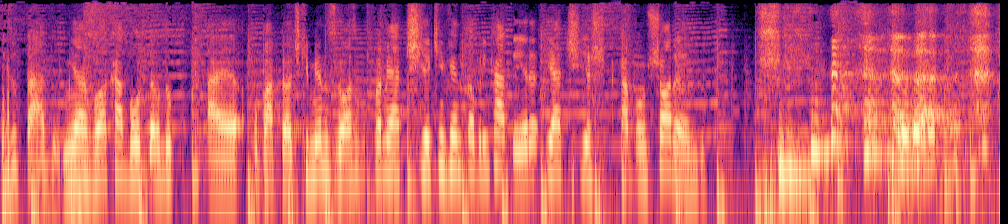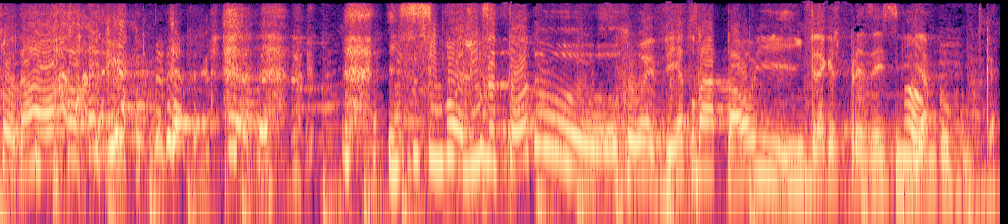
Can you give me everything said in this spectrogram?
Resultado, minha avó acabou dando é, o papel de que menos gosta para minha tia que inventou a brincadeira e a tia acabou chorando. Pô, da hora, Isso simboliza todo o evento Natal e, e entrega de presentes em oh, amigo oculto, cara.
